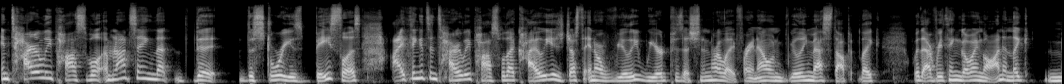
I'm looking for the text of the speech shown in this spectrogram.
entirely possible. I'm not saying that the the story is baseless. I think it's entirely possible that Kylie is just in a really weird position in her life right now and really messed up, like with everything going on, and like m-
